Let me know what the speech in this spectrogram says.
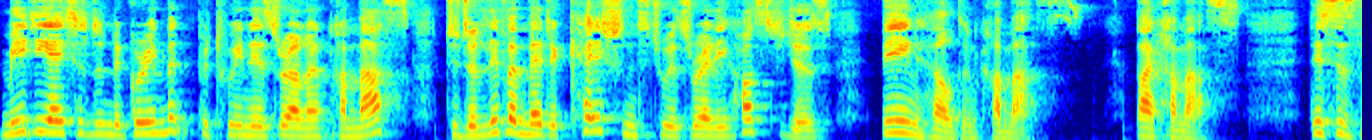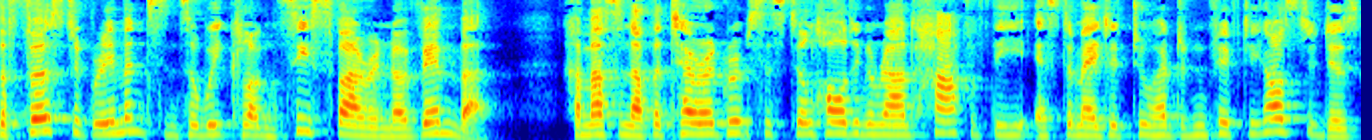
mediated an agreement between Israel and Hamas to deliver medications to Israeli hostages being held in Hamas by Hamas. This is the first agreement since a week long ceasefire in November. Hamas and other terror groups are still holding around half of the estimated 250 hostages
